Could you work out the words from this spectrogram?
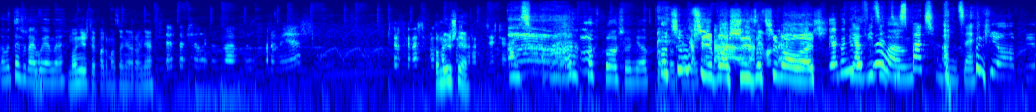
No my też reagujemy. No nieźle farmazoniaro, nie? 452 plus również. 411 plus To my już nie. 10. Aj, O Boże, nie No odpadł. czemu przyjebałaś się, zatrzymałaś? Ja go nie ja widzę dotknęłam. dispatch, widzę. Ja pier...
